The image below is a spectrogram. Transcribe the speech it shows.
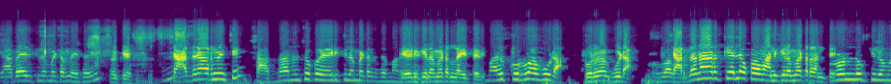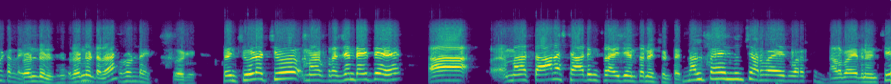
యాభై ఐదు కిలోమీటర్లు అవుతుంది. ఓకే. చార్దనగర్ నుంచి? షాద్నా నుంచి ఒక ఏడు కిలోమీటర్లు. ఏడు కిలోమీటర్లు అవుతుంది. మాది కుర్వాగూడ. కుర్వాగూడ. చార్దనగర్కి వెళ్ళి ఒక వన్ కిలోమీటర్ అంతే. రెండు కిలోమీటర్లు. రెండు రెండు ఉంటుందా? రెండు ఓకే. కొంచెం చూడొచ్చు. మనకు ప్రజెంట్ అయితే ఆ మన తాన స్టార్టింగ్ ప్రైస్ ఎంత నుంచి ఉంటుంది? నలభై ఐదు నుంచి అరవై ఐదు వరకు. నలభై ఐదు నుంచి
